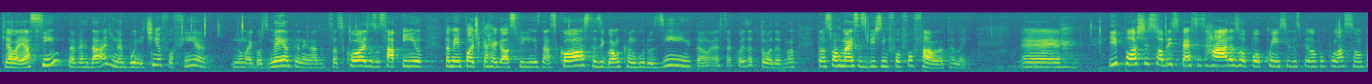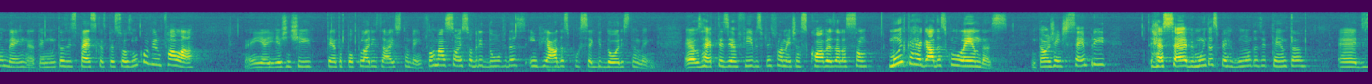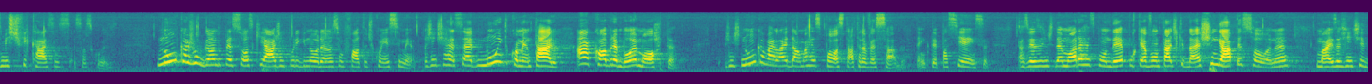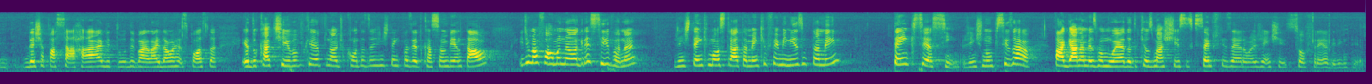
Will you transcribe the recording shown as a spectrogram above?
que ela é assim, na verdade, né? bonitinha, fofinha, não é gosmenta, nem nada dessas coisas. O sapinho também pode carregar os filhinhos nas costas, igual um canguruzinho. Então, essa coisa toda. Transformar esses bichos em fofofauna também. É, e posts sobre espécies raras ou pouco conhecidas pela população também. Né? Tem muitas espécies que as pessoas nunca ouviram falar. Né? E aí a gente tenta popularizar isso também. Informações sobre dúvidas enviadas por seguidores também. É, os répteis e anfíbios, principalmente as cobras, elas são muito carregadas com lendas. Então a gente sempre recebe muitas perguntas e tenta é, desmistificar essas, essas coisas. nunca julgando pessoas que agem por ignorância ou falta de conhecimento. A gente recebe muito comentário, ah, a cobra é boa, é morta. A gente nunca vai lá e dá uma resposta atravessada, tem que ter paciência. Às vezes a gente demora a responder porque a vontade que dá é xingar a pessoa, né? Mas a gente deixa passar a raiva e tudo e vai lá e dá uma resposta educativa, porque afinal de contas a gente tem que fazer educação ambiental e de uma forma não agressiva, né? A gente tem que mostrar também que o feminismo também tem que ser assim. A gente não precisa pagar na mesma moeda do que os machistas que sempre fizeram a gente sofrer a vida inteira.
